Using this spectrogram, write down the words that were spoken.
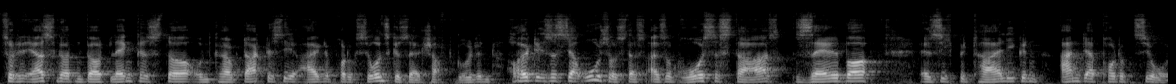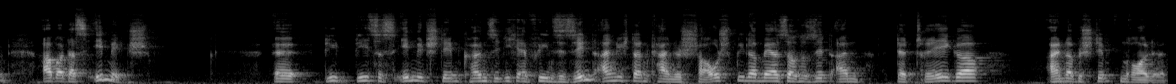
Zu den ersten gehörten Burt Lancaster und Kirk Douglas, die eigene Produktionsgesellschaften gründeten. Heute ist es ja Usus, dass also große Stars selber äh, sich beteiligen an der Produktion. Aber das Image, äh, die, dieses Image, dem können sie nicht entfliehen. Sie sind eigentlich dann keine Schauspieler mehr, sondern sind ein, der Träger einer bestimmten Rolle.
